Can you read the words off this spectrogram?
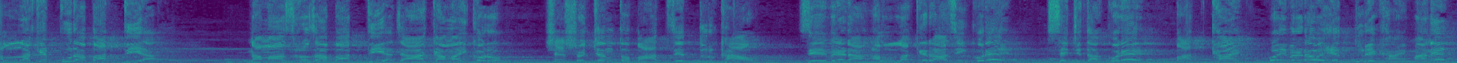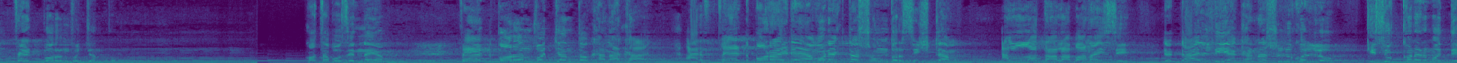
আল্লাহকে পুরা বাদ দিয়া, নামাজ, রোজা বাদ দিয়া যা কামাই করো, শেষ পর্যন্ত বাদ যে দূর খাও। যে বেড়া আল্লাহকে রাজি করে, সেজদা করে বাদ খায় ওই বেড়াও এর দূরে খায়। মানে ফ্যাট বরণ পর্যন্ত। কথা বোঝেন নাই আপনি? ফ্যাট বরণ পর্যন্ত খানা খায়। আর পেট বড়াইটা এমন একটা সুন্দর সিস্টেম আল্লাহ তালা বানাইছে যে ডাল দিয়ে খানা শুরু করল কিছুক্ষণের মধ্যে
